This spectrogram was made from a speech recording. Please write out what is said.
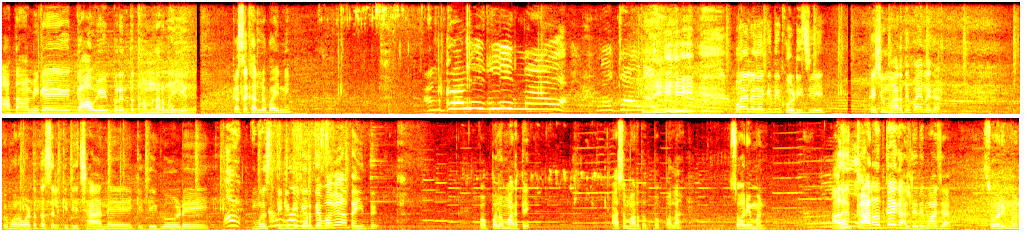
आता आम्ही काय गाव येईपर्यंत थांबणार नाही आहेत कसं खाल्लं बाईनी? पाहिलं का किती खोडीची आहे? कशी मारते पाहिलं का? तुम्हाला वाटत असेल किती छान आहे किती गोड आहे. मस्ती किती करते बघा आता इथं. पप्पाला मारते. असं मारतात पप्पाला. सॉरी म्हण अरे कानात काय घालते ते माझ्या? सॉरी म्हण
